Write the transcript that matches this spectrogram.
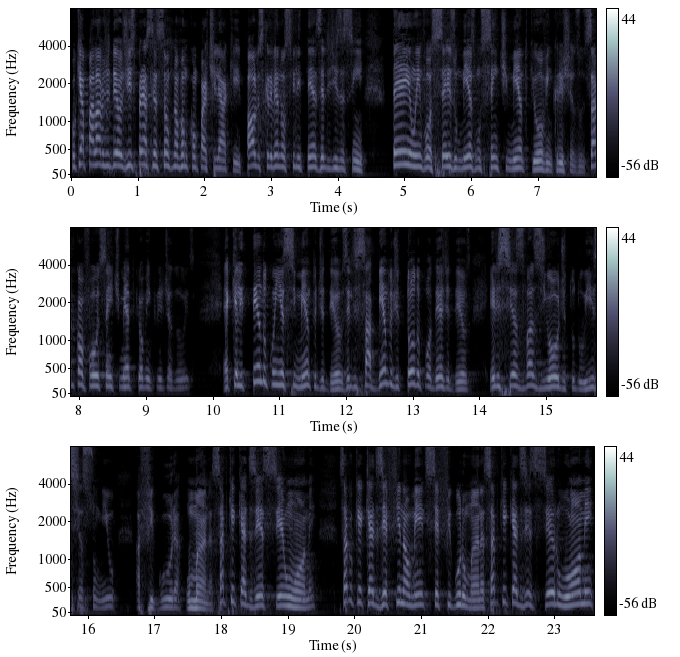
Porque a palavra de Deus diz, presta atenção que nós vamos compartilhar aqui. Paulo escrevendo aos Filipenses, ele diz assim: tenham em vocês o mesmo sentimento que houve em Cristo Jesus. Sabe qual foi o sentimento que houve em Cristo Jesus? É que ele, tendo conhecimento de Deus, ele sabendo de todo o poder de Deus, ele se esvaziou de tudo isso e assumiu a figura humana. Sabe o que quer dizer ser um homem? Sabe o que quer dizer finalmente ser figura humana? Sabe o que quer dizer ser o homem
